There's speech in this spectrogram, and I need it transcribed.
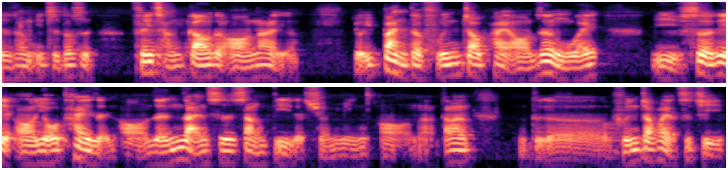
实他们一直都是非常高的哦。那有有一半的福音教派哦认为。以色列哦，犹太人哦，仍然是上帝的选民哦。那当然，这个福音教会有自己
